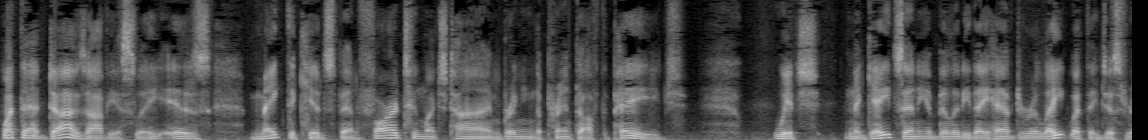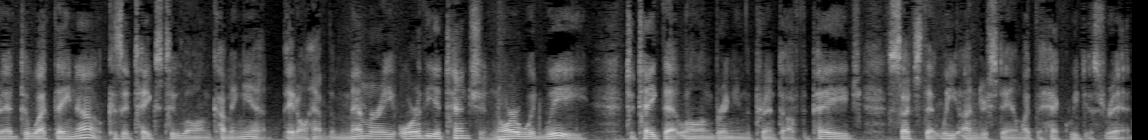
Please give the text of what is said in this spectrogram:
what that does, obviously, is make the kids spend far too much time bringing the print off the page, which negates any ability they have to relate what they just read to what they know, because it takes too long coming in. They don't have the memory or the attention, nor would we, to take that long bringing the print off the page such that we understand what the heck we just read.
